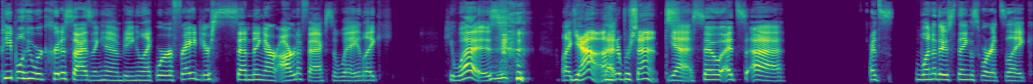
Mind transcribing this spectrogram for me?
people who were criticizing him being like, we're afraid you're sending our artifacts away. Like he was. like yeah, that- 100%. yeah. So it's uh it's one of those things where it's like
